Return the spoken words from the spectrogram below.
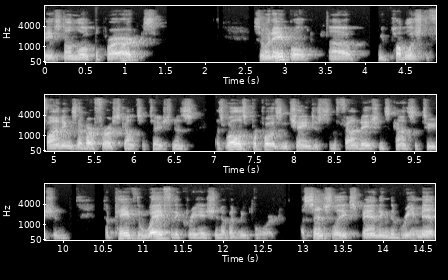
based on local priorities. So in April, uh, we published the findings of our first consultation as as well as proposing changes to the Foundation's constitution to pave the way for the creation of a new board, essentially expanding the remit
